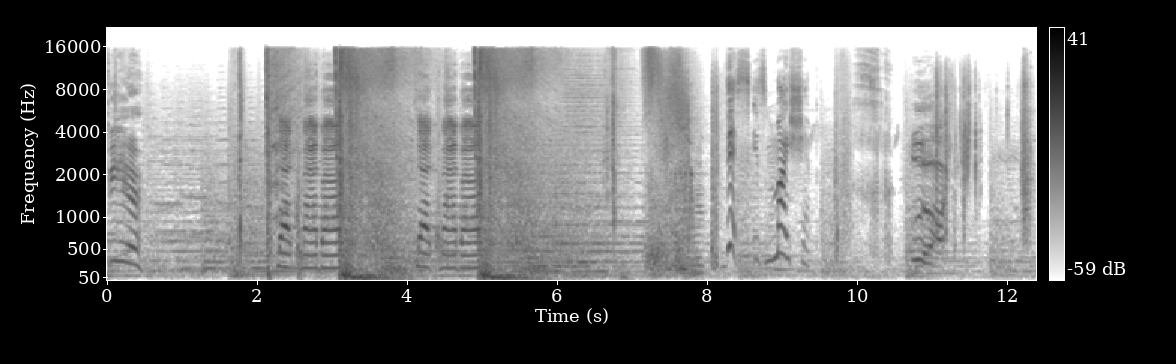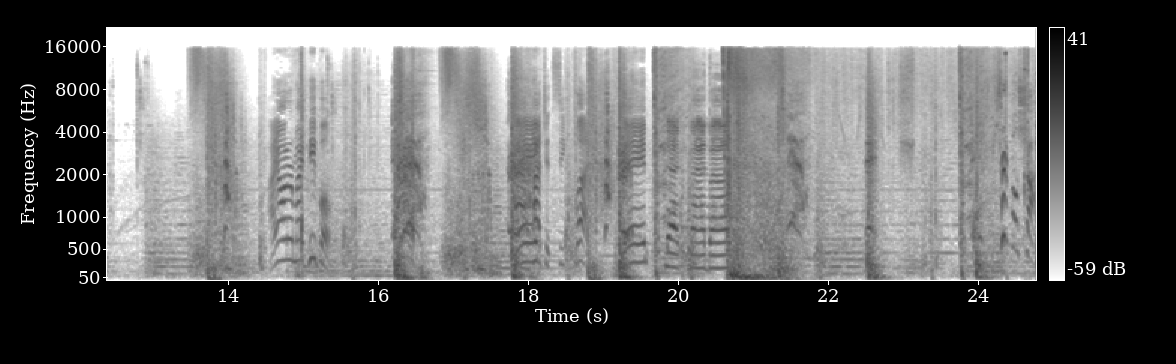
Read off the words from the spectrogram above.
Fear! Suck my balls. Suck my balls. This is my ship. I honor my people. Hatchet seek blood. Aim. Suck my balls. Triple shot!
